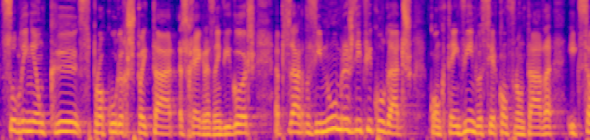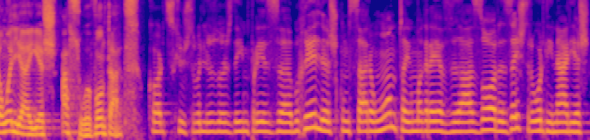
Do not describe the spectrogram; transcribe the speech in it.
sublinham que se procura respeitar as regras em vigor, apesar das inúmeras dificuldades com que tem vindo a ser confrontada e que são alheias à sua vontade. Recorde-se que os trabalhadores da empresa Berrelhas começaram ontem uma greve às horas extraordinárias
